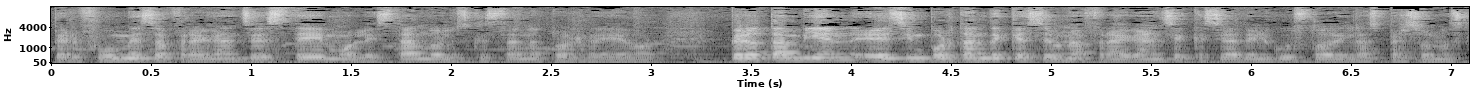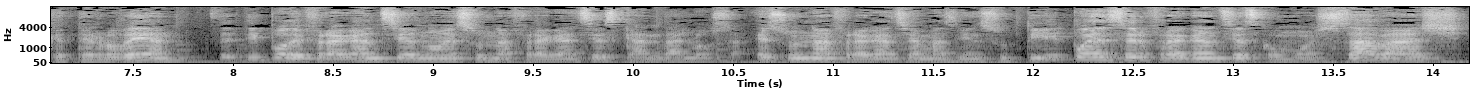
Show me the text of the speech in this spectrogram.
perfume, esa fragancia esté molestando a los que están a tu alrededor. Pero también es importante que sea una fragancia que sea del gusto de las personas que te rodean. Este tipo de fragancia no es una fragancia escandalosa, es una fragancia más bien sutil. Pueden ser fragancias como Savage,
